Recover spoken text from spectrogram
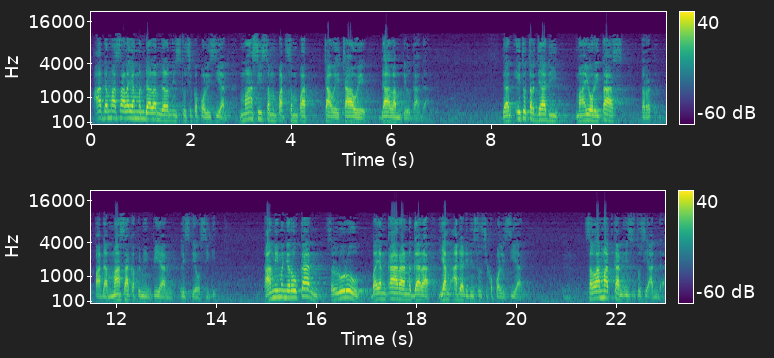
ada masalah yang mendalam dalam institusi kepolisian, masih sempat-sempat cawe-cawe dalam pilkada. Dan itu terjadi mayoritas ter, pada masa kepemimpinan Listio Sigit. Kami menyerukan seluruh bayangkara negara yang ada di institusi kepolisian. Selamatkan institusi Anda.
